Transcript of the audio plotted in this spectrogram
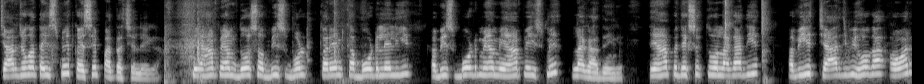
चार्ज होगा तो इसमें कैसे पता चलेगा? तो यहाँ पे हम 220 वोल्ट करंट का बोर्ड ले लिए। अब इस बोर्ड में हम यहाँ पे इसमें लगा देंगे। तो यहाँ पे देख सकते हो लगा दिए। अब ये चार्ज भी होगा और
